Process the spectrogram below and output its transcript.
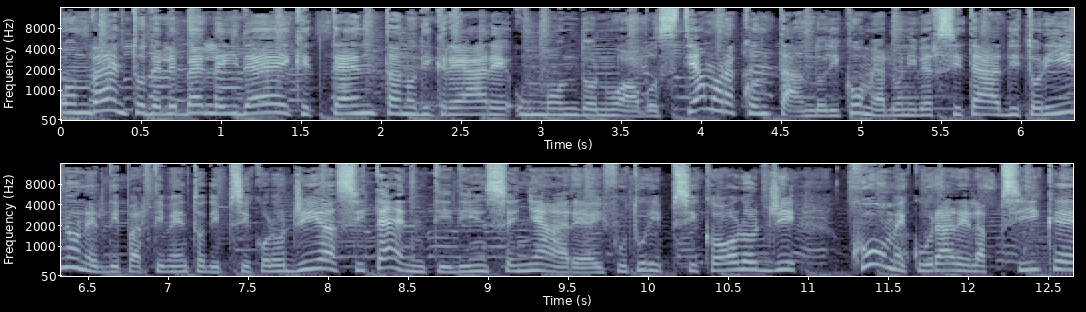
Buon vento delle belle idee che tentano di creare un mondo nuovo. Stiamo raccontando di come all'Università di Torino, nel Dipartimento di Psicologia, si tenti di insegnare ai futuri psicologi come curare la psiche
